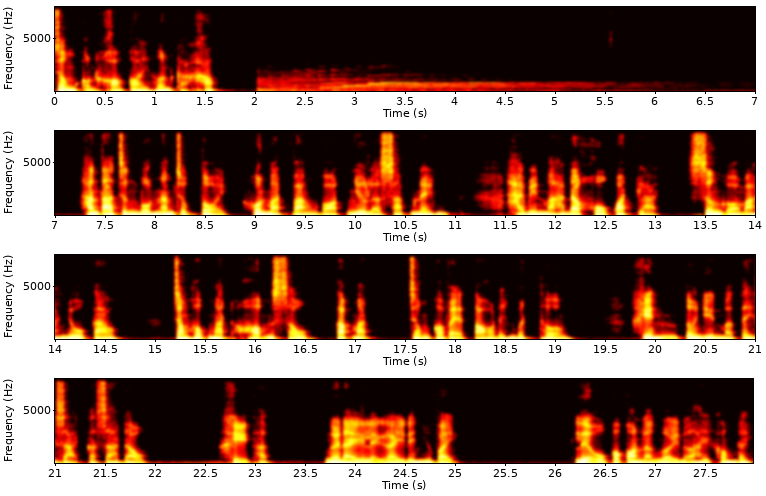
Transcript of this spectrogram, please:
trông còn khó coi hơn cả khóc. Hắn ta chừng bốn năm chục tuổi, khuôn mặt vàng vọt như là sáp nến. Hai bên má đã khô quắt lại, xương gò má nhô cao. Trong hốc mắt hõm sâu, cặp mắt trông có vẻ to đến bất thường. Khiến tôi nhìn mà tê dại cả da đầu. Khỉ thật, người này lại gầy đến như vậy. Liệu có còn là người nữa hay không đây?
